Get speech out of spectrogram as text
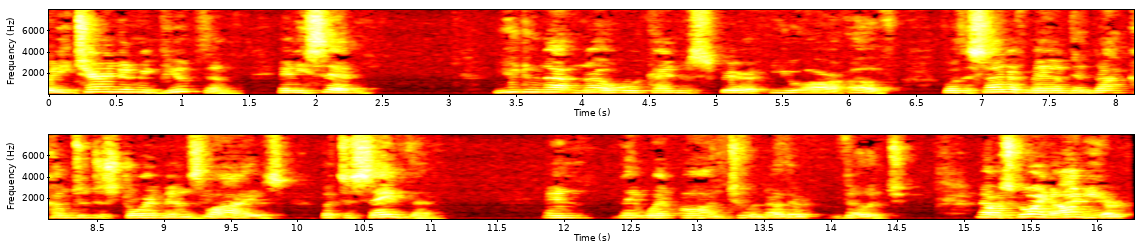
But he turned and rebuked them, and he said, You do not know what kind of spirit you are of. For the Son of Man did not come to destroy men's lives, but to save them. And they went on to another village. Now, what's going on here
